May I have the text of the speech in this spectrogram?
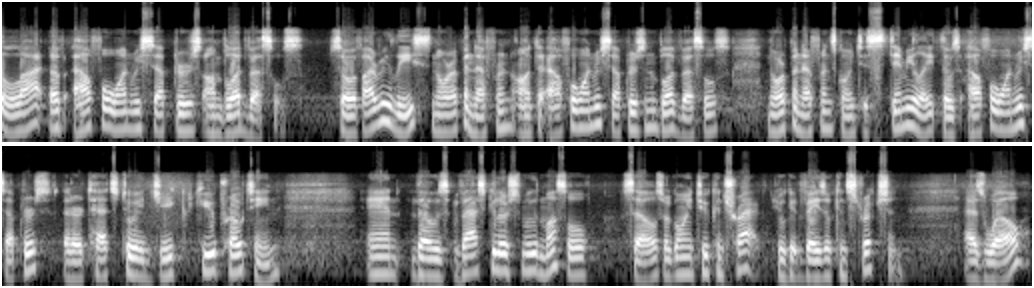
a lot of alpha 1 receptors on blood vessels. So if I release norepinephrine onto alpha 1 receptors in blood vessels, norepinephrine is going to stimulate those alpha 1 receptors that are attached to a GQ protein, and those vascular smooth muscle cells are going to contract. You'll get vasoconstriction. As well,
